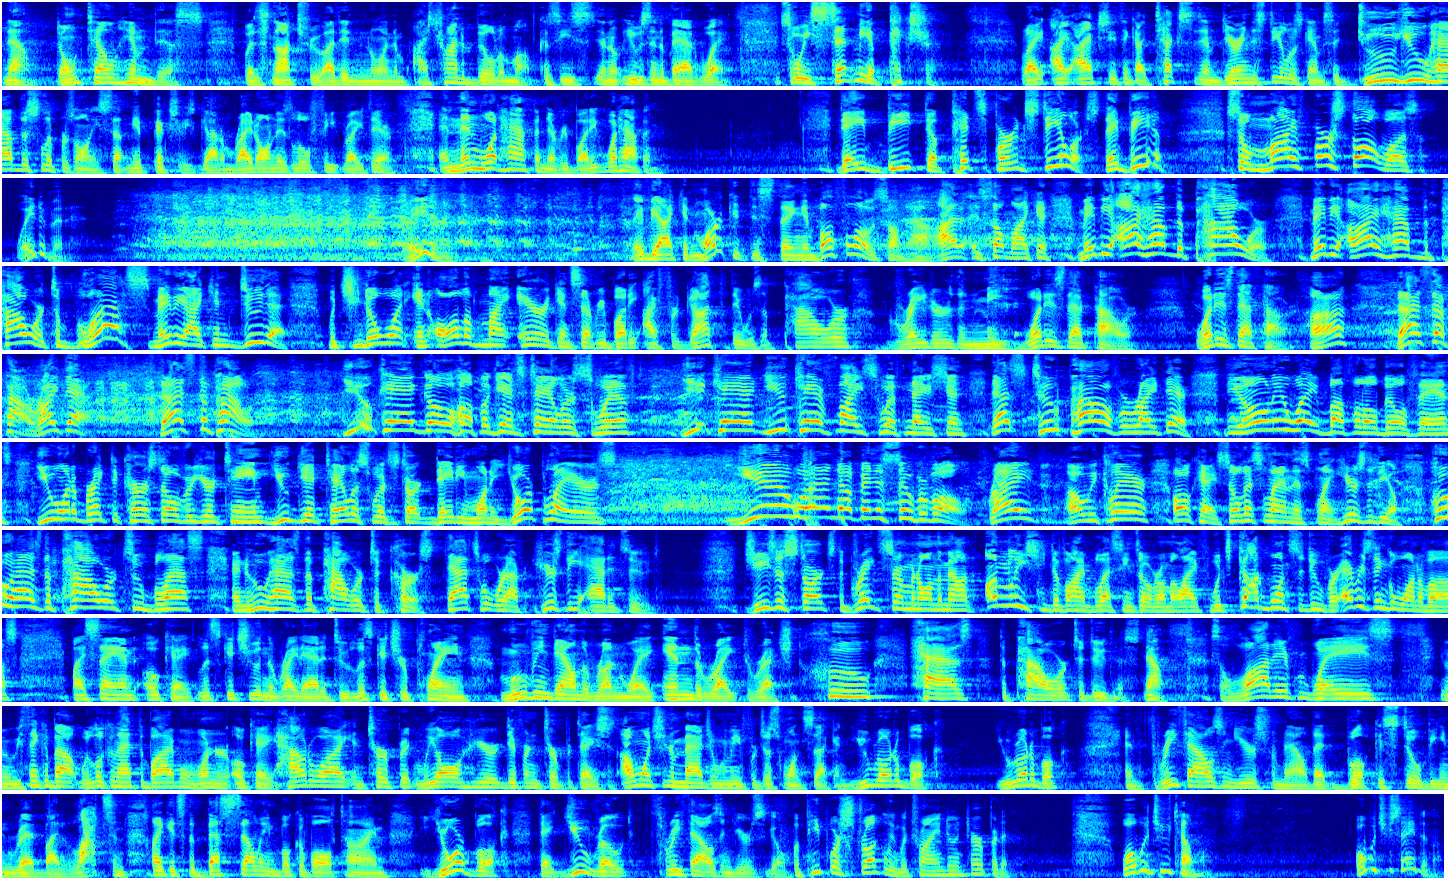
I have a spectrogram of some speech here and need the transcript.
Now, don't tell him this, but it's not true. I didn't anoint him. I was trying to build him up because he's, you know, he was in a bad way. So he sent me a picture. Right? I, I actually think I texted him during the Steelers game and said, Do you have the slippers on? He sent me a picture. He's got them right on his little feet right there. And then what happened, everybody? What happened? They beat the Pittsburgh Steelers. They beat them. So my first thought was, wait a minute. wait a minute. Maybe I can market this thing in Buffalo somehow. I, something like it. Maybe I have the power. Maybe I have the power to bless. Maybe I can do that. But you know what? In all of my arrogance, everybody, I forgot that there was a power greater than me. What is that power? What is that power? Huh? That's the power right there. That's the power. You can't go up against Taylor Swift. You can't, you can't fight Swift Nation. That's too powerful right there. The only way, Buffalo Bill fans, you want to break the curse over your team, you get Taylor Swift to start dating one of your players. You will end up in the Super Bowl, right? Are we clear? Okay, so let's land this plane. Here's the deal. Who has the power to bless and who has the power to curse? That's what we're after. Here's the attitude. Jesus starts the great Sermon on the Mount, unleashing divine blessings over my life, which God wants to do for every single one of us by saying, okay, let's get you in the right attitude. Let's get your plane moving down the runway in the right direction. Who has the power to do this? Now, there's a lot of different ways. You know, we think about, we're looking at the Bible and wondering, okay, how do I interpret? And we all hear different interpretations. I want you to imagine with me for just one second. You wrote a book you wrote a book, and 3,000 years from now, that book is still being read by lots and like it's the best selling book of all time. Your book that you wrote 3,000 years ago. But people are struggling with trying to interpret it. What would you tell them? What would you say to them?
